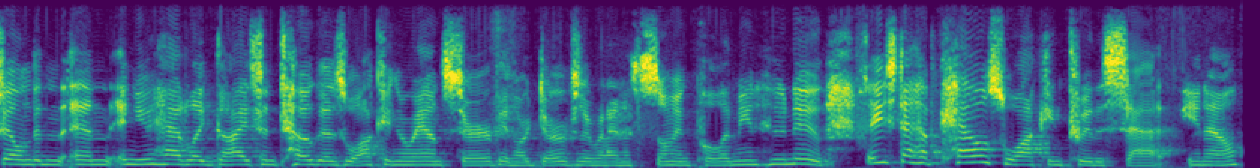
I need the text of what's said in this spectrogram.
filmed and, and, and you had like guys in togas walking around serving or dervs around a swimming pool. I mean, who knew? They used to have cows walking through the set, you know?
